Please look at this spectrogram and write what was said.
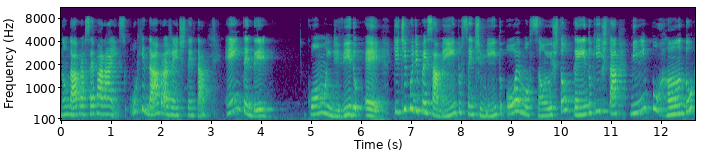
Não dá para separar isso. O que dá para a gente tentar entender como indivíduo é que tipo de pensamento, sentimento ou emoção eu estou tendo que está me empurrando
